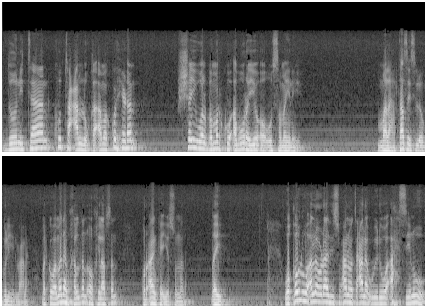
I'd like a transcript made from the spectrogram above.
doonitaan ku tacalluqa ama ku xidhan shay walba markuu abuurayo oo uu samaynayo. Ma laha taasay isla ogol yihiin macnaha. Marka waa madhab khaldan oo khilaafsan qur'aanka iyo sunnada. Ayb wa qowluhu alla odhaadii subxaana wa tacaala uu yidhi wa axsinuu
